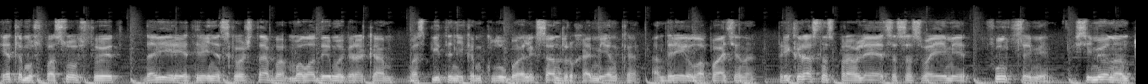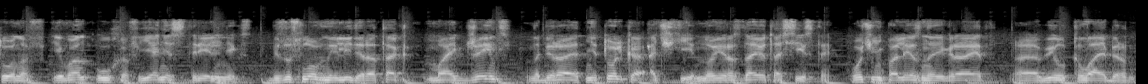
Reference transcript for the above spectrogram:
Этому способствует доверие тренерского штаба молодым игрокам, воспитанникам клуба Александру Хоменко, Андрею Лопатина. Прекрасно справляется со своими функциями Семен Антонов, Иван Ухов, Янис Стрельник. Безусловный лидер атак Майк Джеймс набирает не только очки очки, но и раздает ассисты. Очень полезно играет э, Уилл Клайберн,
